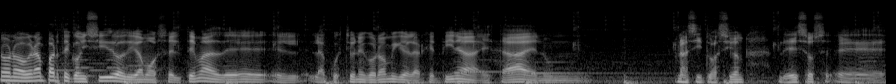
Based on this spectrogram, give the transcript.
no, no, gran parte coincido, digamos, el tema de el- la cuestión económica de la Argentina está en un- una situación de esos eh,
